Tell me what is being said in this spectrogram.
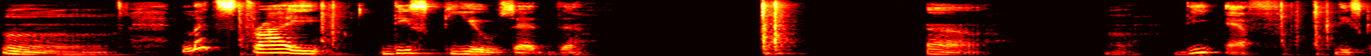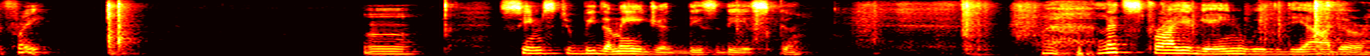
Hmm. let's try disk used. Uh, df disk free mm, seems to be damaged this disk let's try again with the other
